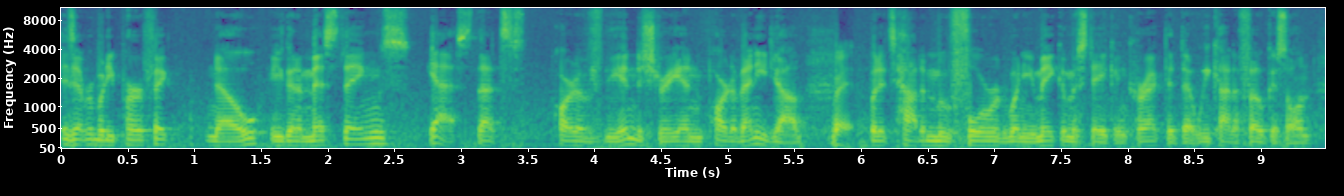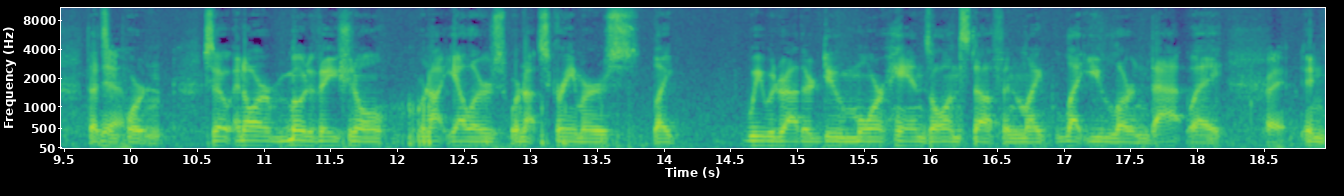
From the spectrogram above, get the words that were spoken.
Is everybody perfect? No. Are you going to miss things? Yes that's part of the industry and part of any job Right. but it's how to move forward when you make a mistake and correct it that we kind of focus on that's Yeah. important so in our motivational we're not yellers we're not screamers like we would rather do more hands-on stuff and like let you learn that way Right. in,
